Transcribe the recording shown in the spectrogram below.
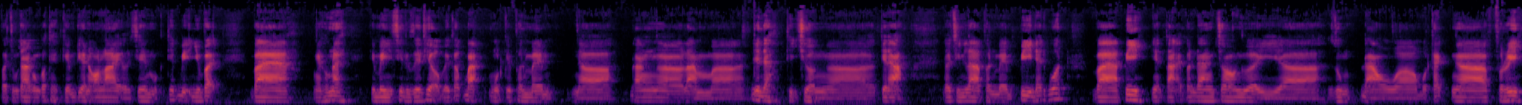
và chúng ta cũng có thể kiếm tiền online ở trên một cái thiết bị như vậy. Và ngày hôm nay. Thì mình xin được giới thiệu với các bạn một cái phần mềm uh, đang uh, làm uh, điên đảo thị trường uh, tiền ảo. Đó chính là phần mềm P Network. Và P hiện tại vẫn đang cho người uh, dùng đào uh, một cách uh, free.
